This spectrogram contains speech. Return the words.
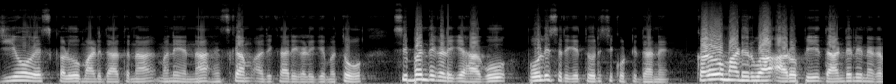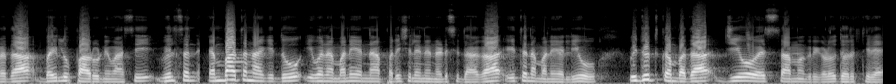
ಜಿಒಎಸ್ ಕಳುವು ಮಾಡಿದಾತನ ಮನೆಯನ್ನ ಹೆಸ್ಕಾಂ ಅಧಿಕಾರಿಗಳಿಗೆ ಮತ್ತು ಸಿಬ್ಬಂದಿಗಳಿಗೆ ಹಾಗೂ ಪೊಲೀಸರಿಗೆ ತೋರಿಸಿಕೊಟ್ಟಿದ್ದಾನೆ. ಕಳವು ಮಾಡಿರುವ ಆರೋಪಿ ದಾಂಡೇಲಿ ನಗರದ ಬೈಲುಪಾರು ನಿವಾಸಿ ವಿಲ್ಸನ್ ಎಂಬಾತನಾಗಿದ್ದು, ಇವನ ಮನೆಯನ್ನ ಪರಿಶೀಲನೆ ನಡೆಸಿದಾಗ ಈತನ ಮನೆಯಲ್ಲಿಯೂ ವಿದ್ಯುತ್ ಕಂಬದ ಜಿಒಎಸ್ ಸಾಮಗ್ರಿಗಳು ದೊರೆತಿವೆ.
